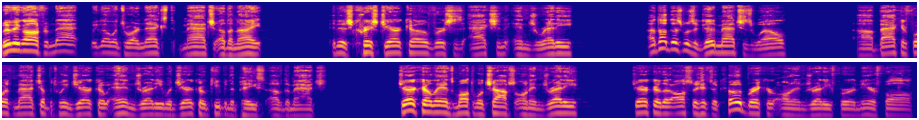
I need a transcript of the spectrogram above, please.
Moving on from that, we go into our next match of the night. It is Chris Jericho versus Action Andretti. I thought this was a good match as well. Uh, back and forth matchup between Jericho and Andretti, with Jericho keeping the pace of the match. Jericho lands multiple chops on Andretti. Jericho then also hits a code breaker on Andretti for a near fall.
